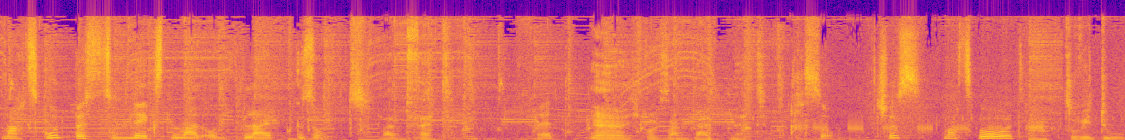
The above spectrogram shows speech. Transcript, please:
macht's gut, bis zum nächsten Mal und bleibt gesund. Bleibt fett. Fett? Äh, ich wollte sagen, bleibt nett. Ach so. Tschüss, macht's gut. So wie du.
